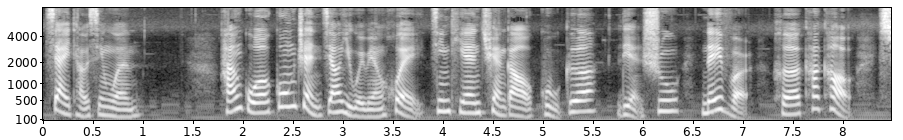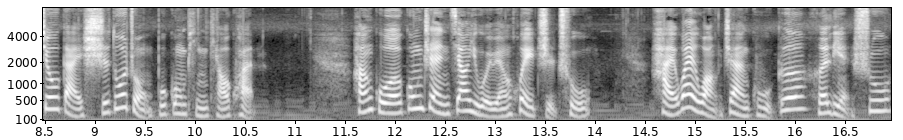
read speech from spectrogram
下一条新闻：韩国公正交易委员会今天劝告谷歌、脸书、Naver 和 Kakao 修改十多种不公平条款。韩国公正交易委员会指出，海外网站谷歌和脸书。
